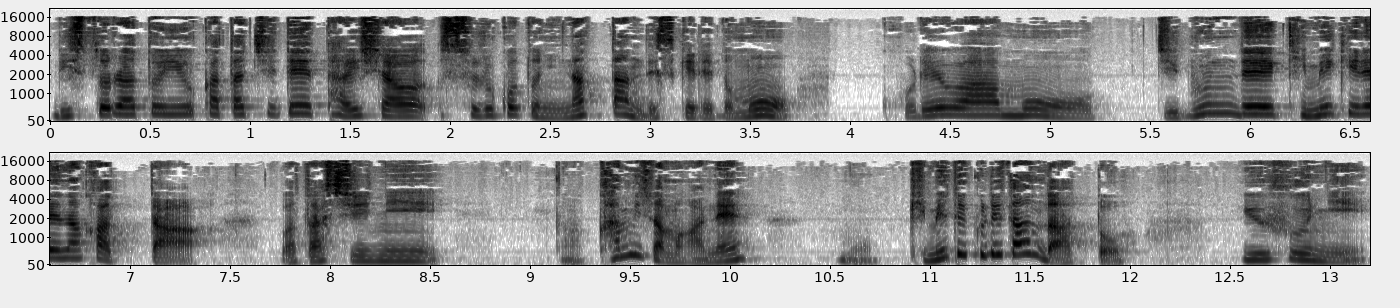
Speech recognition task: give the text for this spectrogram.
リストラという形で退社することになったんですけれどもこれはもう自分で決めきれなかった私に神様がねもう決めてくれたんだというふうに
